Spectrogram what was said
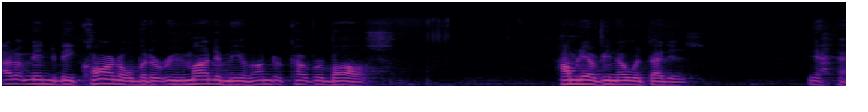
I don't mean to be carnal, but it reminded me of Undercover Boss. How many of you know what that is? Yeah.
